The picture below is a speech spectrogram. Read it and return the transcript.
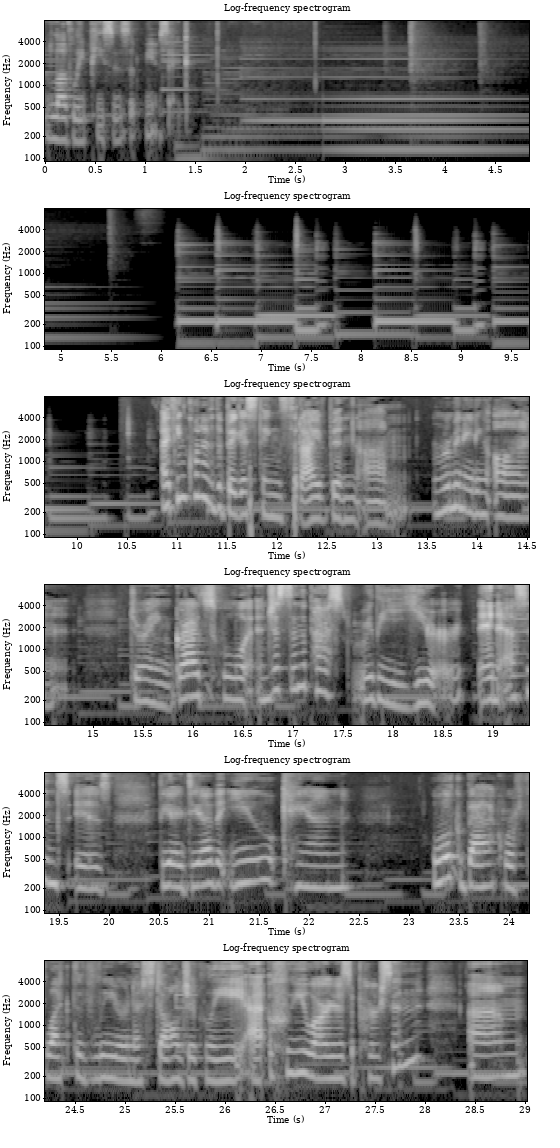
lovely pieces of music. I think one of the biggest things that I've been um, ruminating on during grad school and just in the past really year, in essence, is the idea that you can look back reflectively or nostalgically at who you are as a person um,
